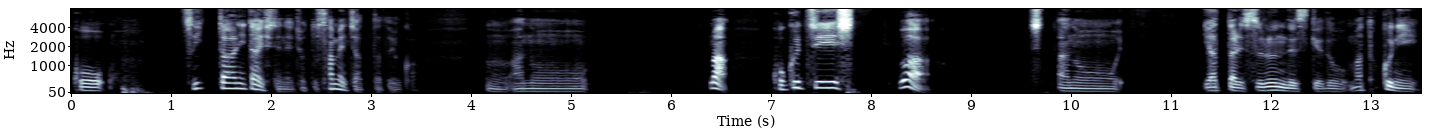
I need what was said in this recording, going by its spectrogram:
こう、ツイッターに対してね、ちょっと冷めちゃったというか、うん、あのーまあ、告知しは、あのーやったりするんですけど、まあ、特に、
